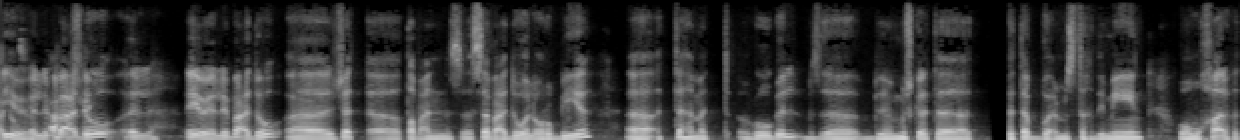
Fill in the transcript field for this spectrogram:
أيوه اللي بعده ال... أيوه اللي بعده آه، جت آه، طبعا سبع دول أوروبية. آه، اتهمت جوجل بمشكلة تتبع المستخدمين ومخالفة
